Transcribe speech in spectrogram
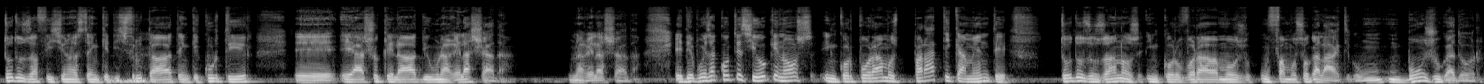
todos os aficionados têm que desfrutar, têm que curtir. e acho que lá deu uma relaxada. Uma relaxada. E depois aconteceu que nós incorporamos praticamente todos os anos incorporávamos um famoso galáctico, um, um bom jogador.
